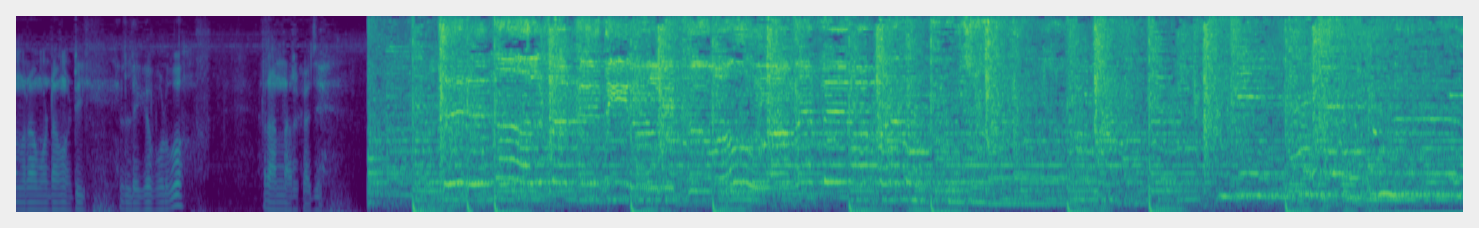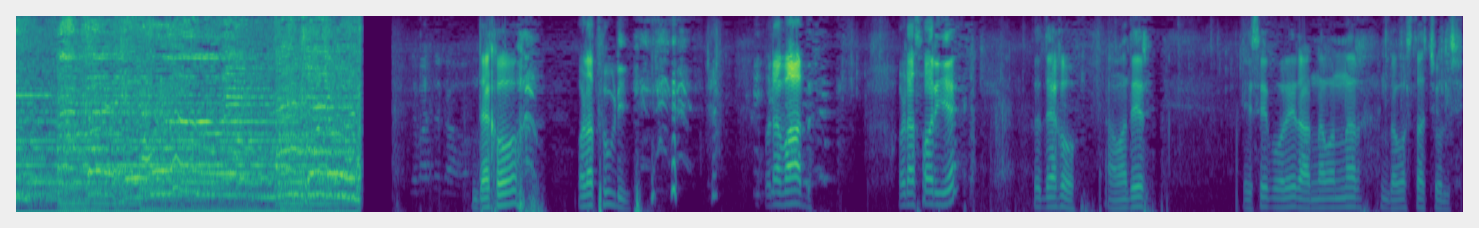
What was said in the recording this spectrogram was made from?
আমরা মোটামুটি লেগে পড়ব রান্নার কাজে। দেখো। ওটা থুগড়ি ওটা বাদ। ওটা সরি এ তো দেখো আমাদের এসে পরে রান্না বান্নার ব্যবস্থা চলছে।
